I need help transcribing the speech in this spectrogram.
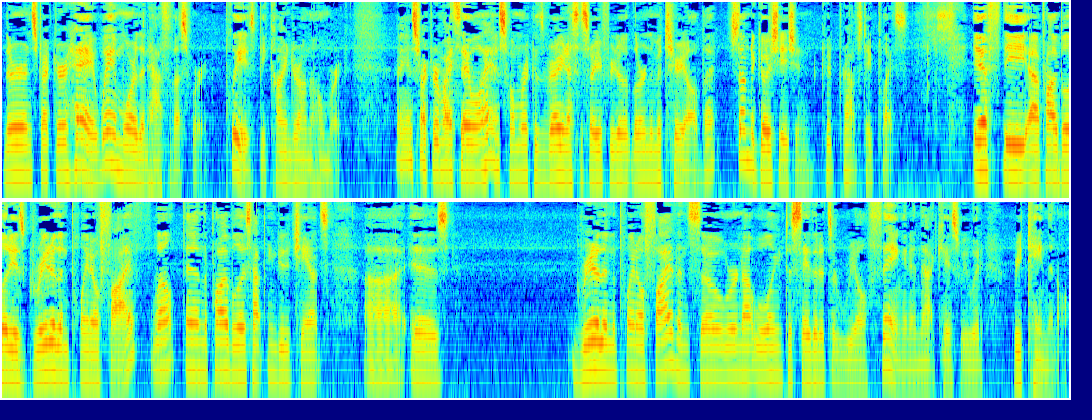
their instructor, hey, way more than half of us work. Please be kinder on the homework. The instructor might say, well, hey, this homework is very necessary for you to learn the material, but some negotiation could perhaps take place. If the uh, probability is greater than 0.05, well, then the probability is happening due to chance uh, is greater than the 0.05, and so we're not willing to say that it's a real thing, and in that case, we would retain the null.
